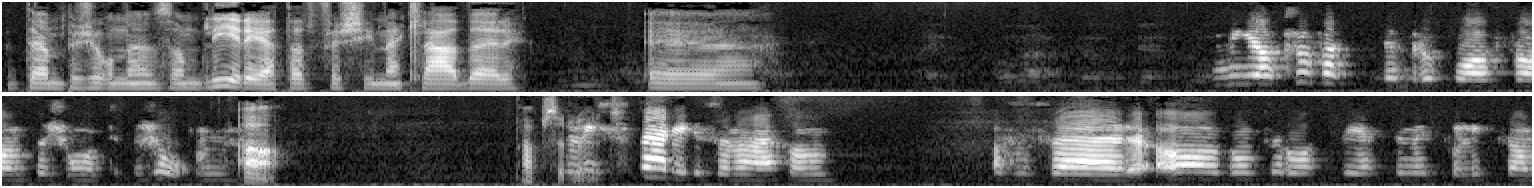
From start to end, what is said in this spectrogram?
den personen som blir retad för sina kläder eh, jag tror faktiskt det beror på från person till person. ja, För absolut. vissa är ju sådana här som, alltså så här, ja de tar åt sig jättemycket och liksom,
